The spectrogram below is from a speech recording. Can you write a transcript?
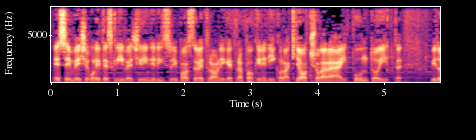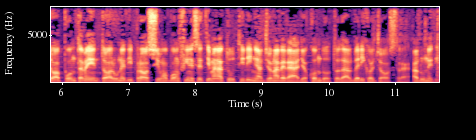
e se invece volete scriverci l'indirizzo di posta elettronica tra poco in edicola chiocciolarai.it. Vi do appuntamento a lunedì prossimo, buon fine settimana a tutti, linea giornale radio condotto da Alberico Giostra. A lunedì.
